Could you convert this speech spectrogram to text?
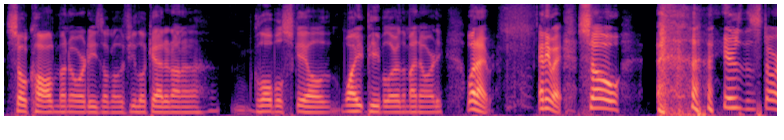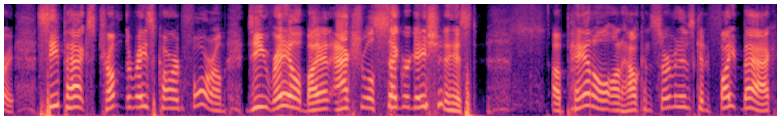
so called minorities. Although, if you look at it on a global scale, white people are the minority. Whatever. Anyway, so. Here's the story. CPAC's Trump the Race Card forum derailed by an actual segregationist a panel on how conservatives can fight back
